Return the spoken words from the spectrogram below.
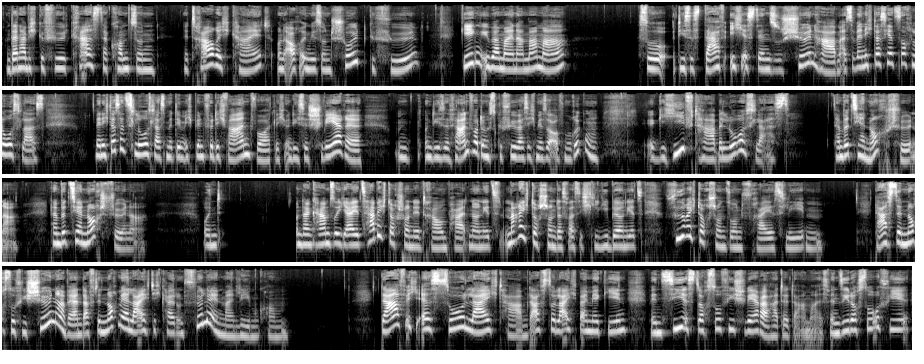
Und dann habe ich gefühlt, krass, da kommt so ein, eine Traurigkeit und auch irgendwie so ein Schuldgefühl gegenüber meiner Mama, so dieses darf ich es denn so schön haben? Also wenn ich das jetzt noch loslasse, wenn ich das jetzt loslasse mit dem ich bin für dich verantwortlich und diese Schwere und, und diese Verantwortungsgefühl, was ich mir so auf dem Rücken äh, gehieft habe, loslasse, dann wird es ja noch schöner. Dann wird es ja noch schöner. Und, und dann kam so, ja, jetzt habe ich doch schon den Traumpartner und jetzt mache ich doch schon das, was ich liebe und jetzt führe ich doch schon so ein freies Leben. Darf es denn noch so viel schöner werden? Darf denn noch mehr Leichtigkeit und Fülle in mein Leben kommen? Darf ich es so leicht haben? Darf es so leicht bei mir gehen, wenn sie es doch so viel schwerer hatte damals? Wenn sie doch so viel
